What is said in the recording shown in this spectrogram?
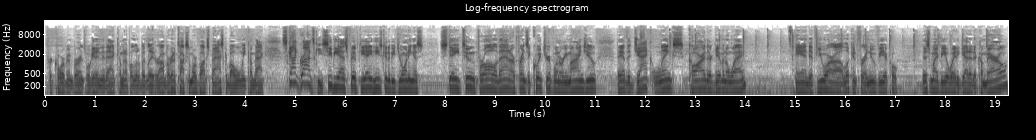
for Corbin Burnes. We'll get into that coming up a little bit later on. But we're going to talk some more Bucks basketball when we come back. Scott Grodsky, CBS 58, he's going to be joining us. Stay tuned for all of that. Our friends at Kwik Trip want to remind you they have the Jack Links car they're giving away. And if you are uh, looking for a new vehicle, this might be a way to get it. A Camaro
